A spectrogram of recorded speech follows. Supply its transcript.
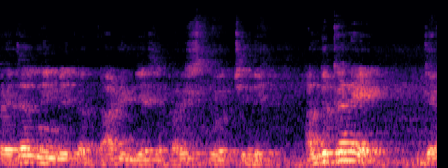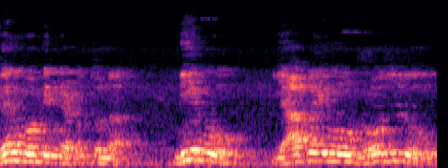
ప్రజలు నీ మీద దాడి చేసే పరిస్థితి వచ్చింది. అందుకనే జగన్మోహన్ రెడ్డిని అడుగుతున్నా నీవు యాభై మూడు రోజులు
